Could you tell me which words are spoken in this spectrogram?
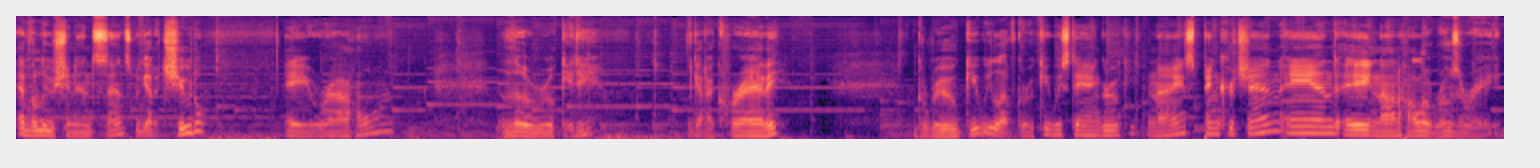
Evolution Incense. We got a Chewtle, a Rhyhorn, the Rookidee, got a Krabby, Grookey. We love Grookey. We stand Grookey. Nice. Pinkerton and a non-hollow Roserade.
